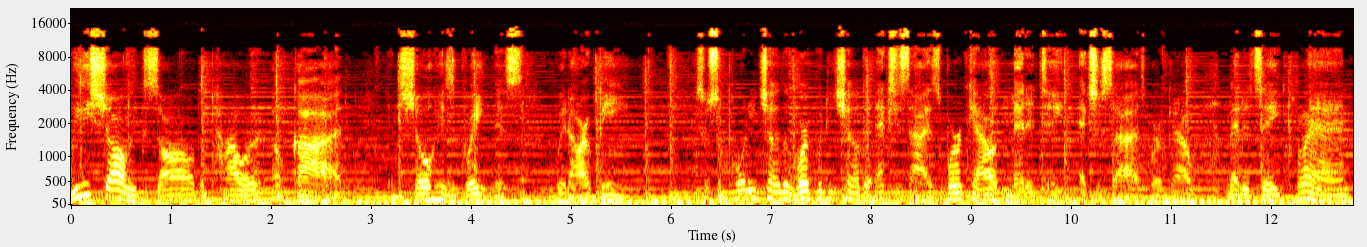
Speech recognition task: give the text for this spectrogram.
we shall exalt the power of God and show his greatness with our being. So support each other, work with each other, exercise, work out, meditate, exercise, work out, meditate, plan,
